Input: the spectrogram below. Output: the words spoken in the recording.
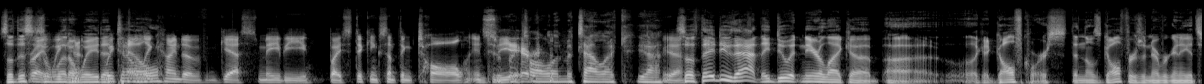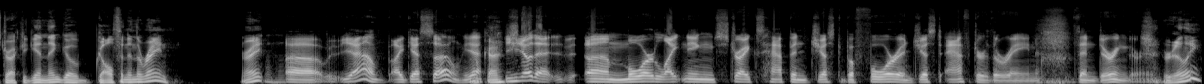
So this is a, we what can, a way to we can tell. only kind of guess maybe by sticking something tall into Super the air. tall and metallic. Yeah. Yeah. So if they do that, they do it near like a uh, like a golf course. Then those golfers are never going to get struck again. Then go golfing in the rain, right? Uh, yeah, I guess so. Yeah. Okay. Did you know that um, more lightning strikes happen just before and just after the rain than during the rain? Really?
